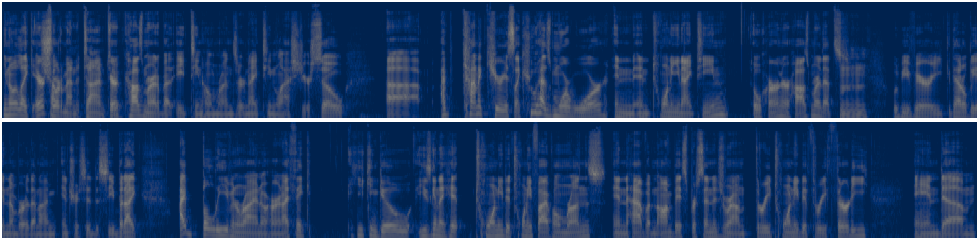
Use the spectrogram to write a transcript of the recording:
You know, like Eric, Short amount of time too. Eric Hosmer had about 18 home runs or 19 last year. So uh, I'm kind of curious, like who has more WAR in in 2019, O'Hearn or Hosmer? That's would be very. That'll be a number that I'm interested to see. But I I believe in Ryan O'Hearn. I think he can go. He's going to hit 20 to 25 home runs and have an on base percentage around 320 to 330, and um,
